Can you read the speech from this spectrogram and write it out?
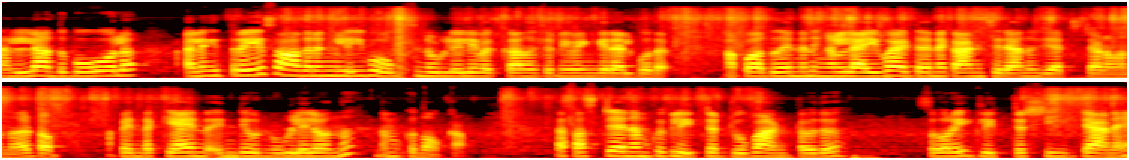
നല്ല അതുപോലെ അല്ലെങ്കിൽ ഇത്രയും സാധനങ്ങൾ ഈ ബോക്സിന്റെ ഉള്ളിൽ വെക്കാന്ന് വെച്ചിട്ടുണ്ടെങ്കിൽ ഭയങ്കര അത്ഭുതം. അപ്പോൾ അത് തന്നെ നിങ്ങൾ ലൈവായിട്ട് തന്നെ കാണിച്ചു തരാമെന്ന് വിചാരിച്ചിട്ടാണ് വന്നത് കേട്ടോ. അപ്പോൾ എന്തൊക്കെയാണ് എന്റെ ഉള്ളിലൊന്ന് നമുക്ക് നോക്കാം. ഫസ്റ്റ് തന്നെ നമുക്ക് ഗ്ലിറ്റർ ട്യൂബാണ് കേട്ടോ ഇത്. സോറി ഗ്ലിറ്റർ ഷീറ്റാണ്.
